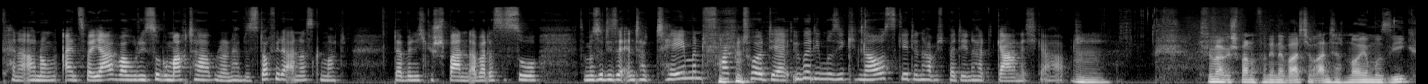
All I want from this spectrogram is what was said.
keine Ahnung, ein, zwei Jahre war, wo die es so gemacht haben und dann haben sie es doch wieder anders gemacht. Da bin ich gespannt. Aber das ist so, sag mal so dieser Entertainment-Faktor, der über die Musik hinausgeht, den habe ich bei denen halt gar nicht gehabt. Ich bin mal gespannt, von denen erwarte ich auch eigentlich noch neue Musik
